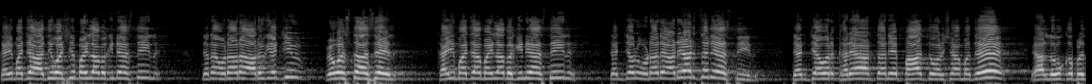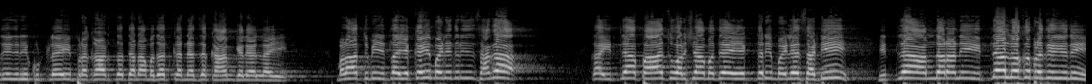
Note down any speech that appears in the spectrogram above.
काही माझ्या आदिवासी महिला भगिनी असतील त्यांना होणारा आरोग्याची व्यवस्था असेल काही माझ्या महिला भगिनी असतील त्यांच्यावर होणाऱ्या अडीअडचणी असतील त्यांच्यावर खऱ्या अर्थाने पाच वर्षामध्ये या लोकप्रतिनिधींनी कुठल्याही प्रकारचं त्यांना मदत करण्याचं काम केलेलं नाही. मला तुम्ही इथला एकही महिने तरी सांगा का इथल्या पाच वर्षामध्ये एकतरी महिलेसाठी इथल्या आमदारांनी इथल्या लोकप्रतिनिधींनी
